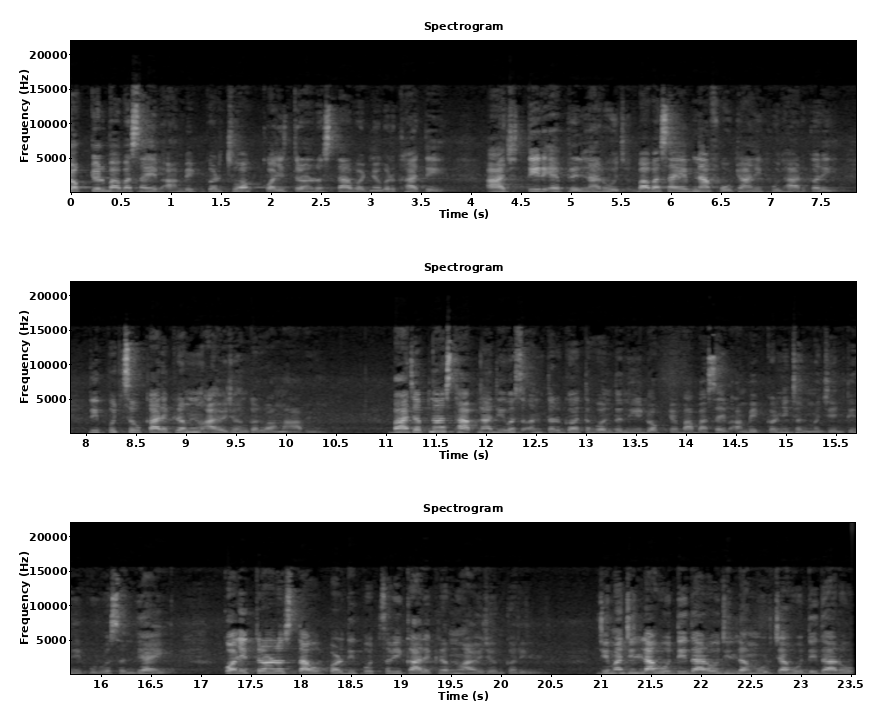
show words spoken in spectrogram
ડૉક્ટર બાબા સાહેબ આંબેડકર ચોક કોલેજ ત્રણ રસ્તા વડનગર ખાતે આજ તેર એપ્રિલના રોજ બાબા સાહેબના ફોટાને ફુલહાર કરી દીપોત્સવ કાર્યક્રમનું આયોજન કરવામાં આવ્યું. ભાજપના સ્થાપના દિવસ અંતર્ગત વંદનીય ડૉક્ટર બાબા સાહેબ આંબેડકરની જન્મજયંતિની પૂર્વ સંધ્યાએ કોલેજ ત્રણ રસ્તા ઉપર દીપોત્સવી કાર્યક્રમનું આયોજન કરેલું. જેમાં જિલ્લા હોદ્દેદારો, જિલ્લા મોરચા હોદ્દેદારો,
